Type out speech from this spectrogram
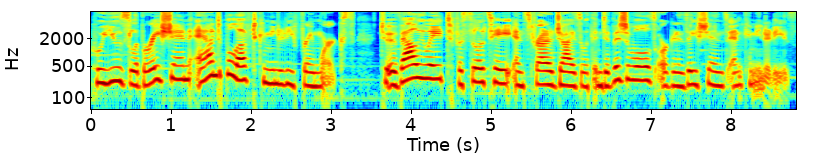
who use liberation and beloved community frameworks to evaluate, facilitate, and strategize with individuals, organizations, and communities.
